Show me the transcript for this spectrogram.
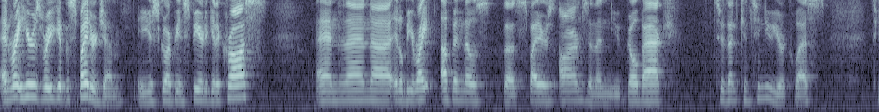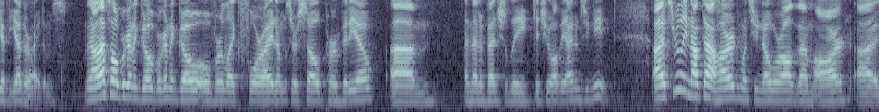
And right here is where you get the spider gem. You use Scorpion Spear to get across, and then uh, it'll be right up in those the spider's arms, and then you go back to then continue your quest to get the other items. Now that's all we're gonna go. We're gonna go over like four items or so per video, um, and then eventually get you all the items you need. Uh, it's really not that hard once you know where all of them are. Uh,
